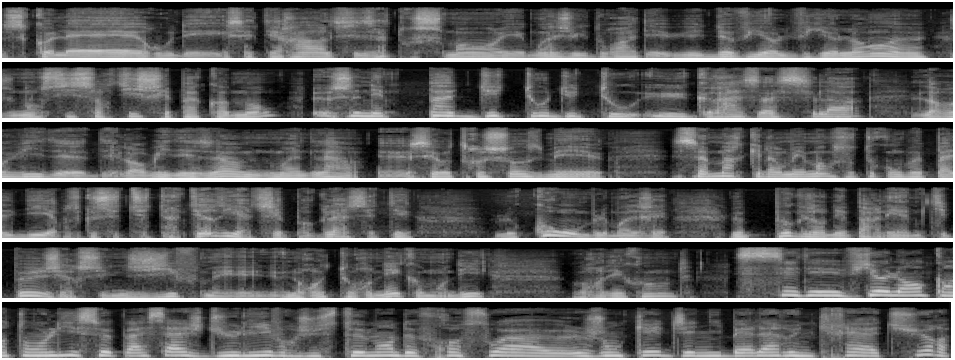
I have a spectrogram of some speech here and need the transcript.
scolaires ou des etc. Ces attouchements. Et moi, j'ai eu droit à deux viols violents. je m'en suis sorti, je sais pas comment. Je n'ai pas du tout, du tout eu, grâce à cela, l'envie de, de l'envie des hommes, loin de là. Euh, c'est autre chose, mais euh, ça marque énormément, surtout qu'on ne peut pas le dire, parce que c'est interdit à cette époque-là, c'était le comble. Moi, le peu que j'en ai parlé un petit peu, j'ai reçu une gifle, mais une retournée, comme on dit. Vous vous rendez compte? C'est violent quand on lit ce passage du livre, justement, de François euh, Jonquet, Jenny Belair, Une créature.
